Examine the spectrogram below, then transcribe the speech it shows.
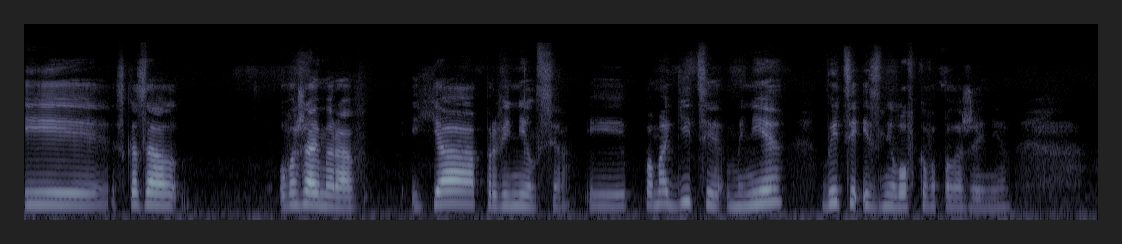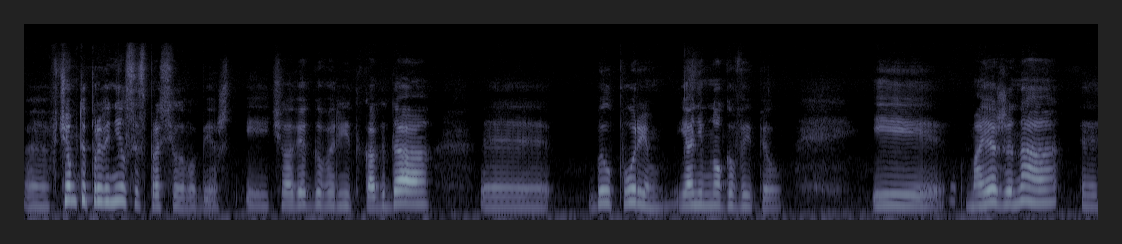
и сказал, уважаемый Рав, я провинился, и помогите мне выйти из неловкого положения. «Э, в чем ты провинился? спросил его Бешт. И человек говорит, когда э, был Пурим, я немного выпил. И моя жена, э,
